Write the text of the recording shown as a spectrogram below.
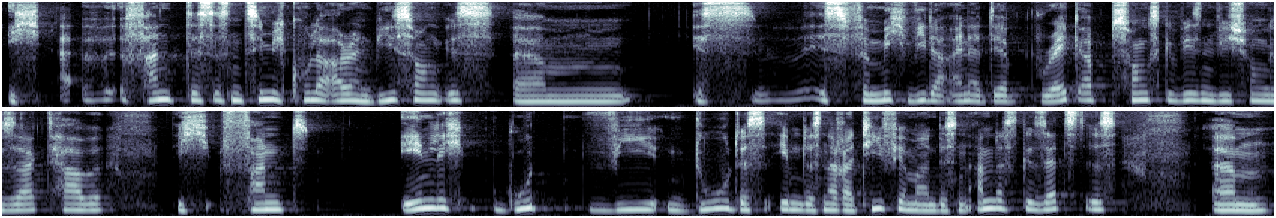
Ich äh, fand, dass es ein ziemlich cooler RB-Song ist. Ähm, ist. Ist für mich wieder einer der Break-up-Songs gewesen, wie ich schon gesagt habe. Ich fand ähnlich gut wie du, dass eben das Narrativ hier mal ein bisschen anders gesetzt ist. Ähm,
